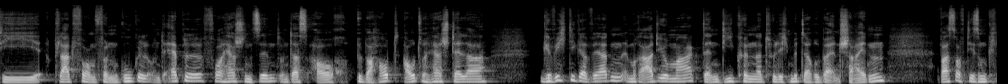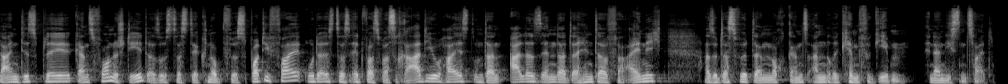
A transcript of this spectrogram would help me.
die Plattform von Google und Apple vorherrschend sind und dass auch überhaupt Autohersteller gewichtiger werden im Radiomarkt, denn die können natürlich mit darüber entscheiden, was auf diesem kleinen Display ganz vorne steht. Also ist das der Knopf für Spotify oder ist das etwas, was Radio heißt und dann alle Sender dahinter vereinigt? Also das wird dann noch ganz andere Kämpfe geben in der nächsten Zeit.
